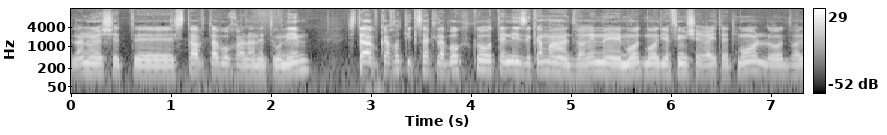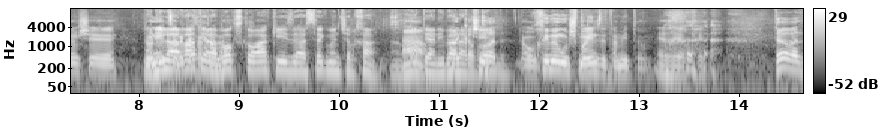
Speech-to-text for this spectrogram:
לנו יש את אה, סתיו טבוך על הנתונים. סתיו, קח אותי קצת לבוקסקור, תן לי איזה כמה דברים אה, מאוד מאוד יפים שראית אתמול, או דברים ש... אני לא עברתי על. הבוקסקור רק כי זה הסגמנט שלך. אמרתי, אני בא אה, זה להקשיב. כבוד. האורחים ממושמעים זה תמיד טוב. איזה יופי. טוב, אז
